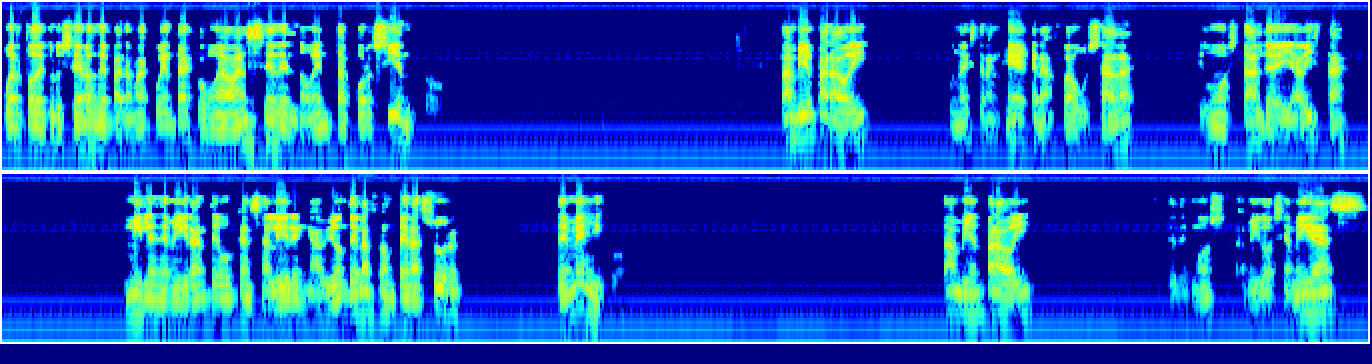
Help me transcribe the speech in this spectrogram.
Puerto de Cruceros de Panamá cuenta con un avance del 90%. También para hoy, una extranjera fue abusada en un hostal de Bellavista miles de migrantes buscan salir en avión de la frontera sur de México. También para hoy tenemos amigos y amigas.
